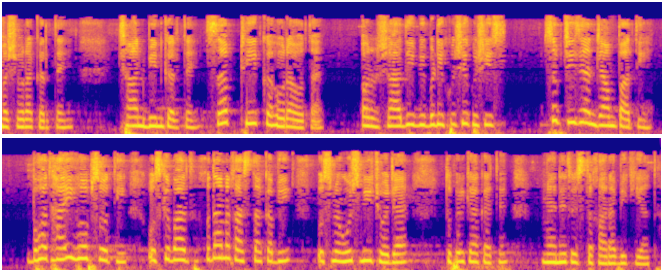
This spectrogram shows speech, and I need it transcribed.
مشورہ کرتے ہیں، چھان بین کرتے ہیں، سب ٹھیک کا ہو رہا ہوتا ہے۔ اور شادی بھی بڑی خوشی خوشی سب چیزیں انجام پاتی ہیں۔ بہت ہائی ہوپس ہوتی اس کے بعد خدا نخواستہ کبھی اس میں اونچ نیچ ہو جائے، تو پھر کیا کہتے ہیں؟ میں نے تو استخارہ بھی کیا تھا۔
